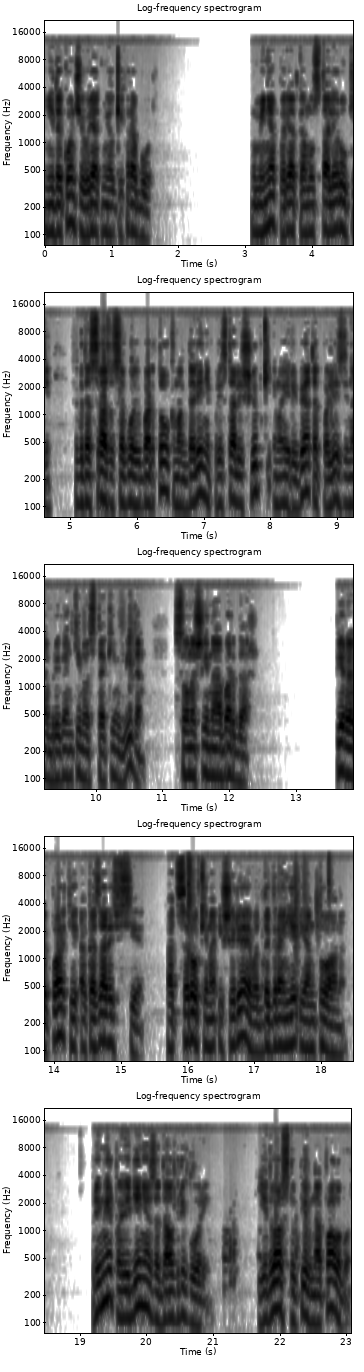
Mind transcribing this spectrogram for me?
не докончив ряд мелких работ. У меня порядком устали руки, когда сразу с обоих бортов к Магдалене пристали шлюпки, и мои ребята полезли на бригантину с таким видом, словно шли на абордаж. В первой партии оказались все, от Сорокина и Ширяева до Гранье и Антуана. Пример поведения задал Григорий. Едва вступив на палубу,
